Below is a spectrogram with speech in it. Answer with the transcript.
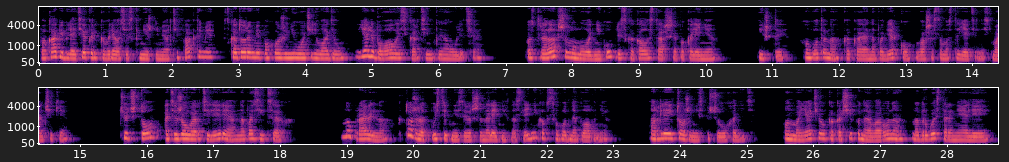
Пока библиотекарь ковырялся с книжными артефактами, с которыми, похоже, не очень ладил, я любовалась картинкой на улице. Пострадавшему молодняку прискакало старшее поколение. Ишь ты, вот она, какая на поверку ваша самостоятельность, мальчики. Чуть что, а тяжелая артиллерия на позициях. Ну правильно, кто же отпустит несовершеннолетних наследников в свободное плавание? Орлей тоже не спешил уходить. Он маячил, как ощипанная ворона, на другой стороне аллеи,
